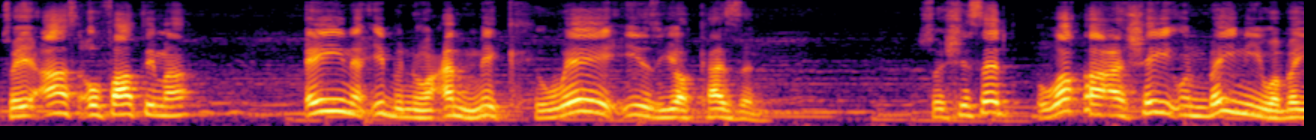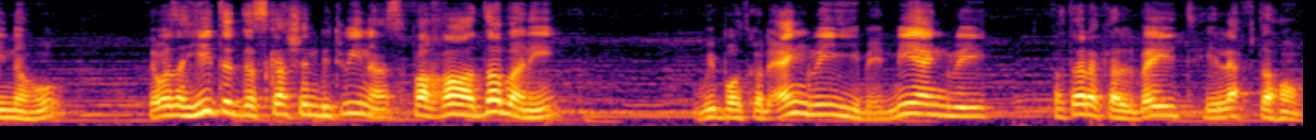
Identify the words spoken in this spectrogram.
So he asked, Oh Fatima, Aina ibn ammik, where is your cousin? So she said, وقع شيء بيني وبينه. There was a heated discussion between us. فغاضبني. We both got angry. He made me angry. فترك البيت. He left the home.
